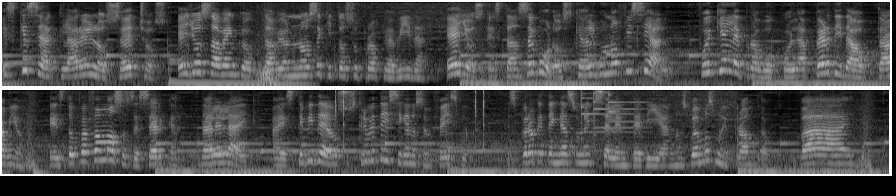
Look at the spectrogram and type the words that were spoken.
es que se aclaren los hechos. Ellos saben que Octavio no se quitó su propia vida. Ellos están seguros que algún oficial fue quien le provocó la pérdida a Octavio. Esto fue Famosos de Cerca. Dale like a este video, suscríbete y síguenos en Facebook. Espero que tengas un excelente día. Nos vemos muy pronto. Bye.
